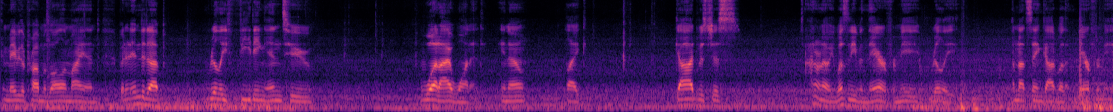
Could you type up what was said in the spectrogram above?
and maybe the problem was all on my end, but it ended up really feeding into what I wanted, you know? Like, God was just I don't know, he wasn't even there for me, really. I'm not saying God wasn't there for me,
